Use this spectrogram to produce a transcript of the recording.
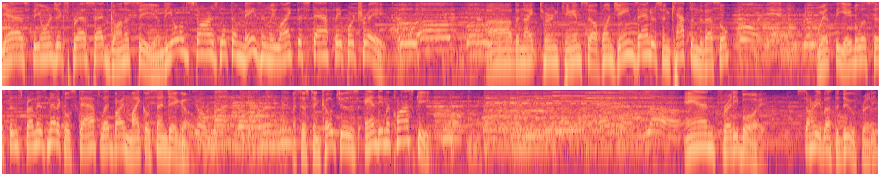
Yes, the Orange Express had gone to sea, and the old stars looked amazingly like the staff they portrayed. Ah, the knight turned king himself, one James Anderson captained the vessel, with the able assistance from his medical staff led by Michael Sandego. Assistant coaches Andy McCloskey and Freddie Boyd. Sorry about the do, Freddie.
